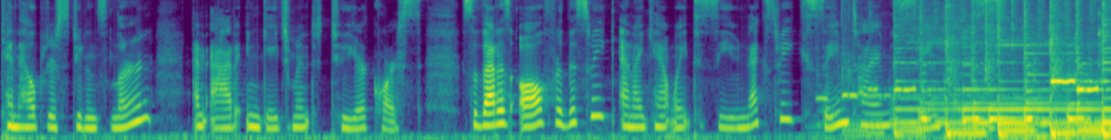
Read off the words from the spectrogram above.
can help your students learn and add engagement to your course. So, that is all for this week, and I can't wait to see you next week, same time, same place.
